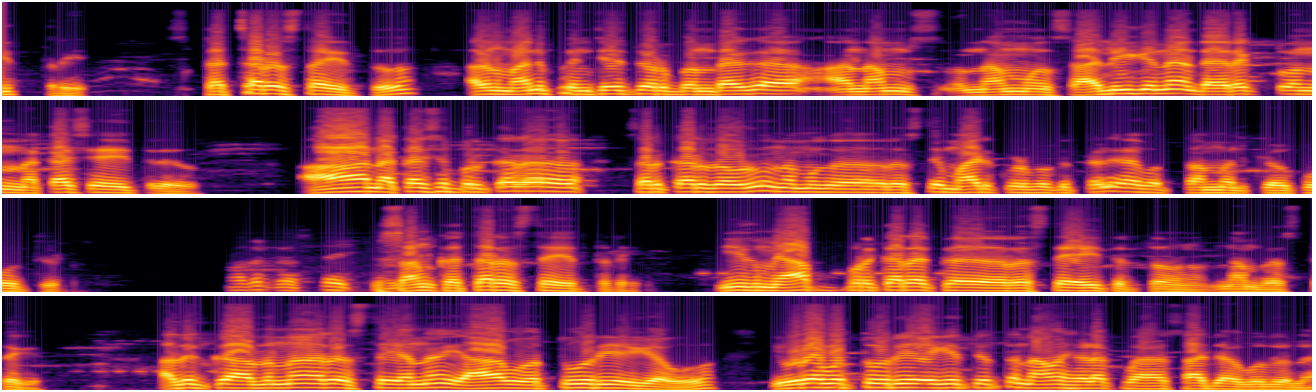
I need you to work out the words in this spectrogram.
ಇತ್ತು ರೀ ಕಚ್ಚಾ ರಸ್ತೆ ಇತ್ತು. ಅದನ್ನ ಮನೆ ಪಂಚಾಯತಿ ಅವ್ರು ಬಂದಾಗ ನಮ್ಮ ನಮ್ಮ ಸಾಲಿಗಿನ ಡೈರೆಕ್ಟ್ ಒಂದು ನಕಾಶೆ ಐತ್ರಿ ಅದು. ಆ ನಕಾಶೆ ಪ್ರಕಾರ ಸರ್ಕಾರದವರು ನಮಗೆ ರಸ್ತೆ ಮಾಡಿ ಕೊಡ್ಬೇಕಂತೇಳಿ ಅವತ್ತು ತಮ್ಮಲ್ಲಿ ಕೇಳ್ಕೊತೀವಿ ಸಣ್ಣ ಕಚ್ಚಾ ರಸ್ತೆ ಇತ್ತು ಈಗ ಮ್ಯಾಪ್ ಪ್ರಕಾರ ರಸ್ತೆ ಐತಿ ನಮ್ಮ ರಸ್ತೆಗೆ. ಅದಕ್ಕೆ ಅದನ್ನ ರಸ್ತೆಯನ್ನ ಯಾವ ಒತ್ತುವರಿ ಆಗ್ಯಾವು ಇವರ ಒತ್ತುವರಿ ಆಗೈತಿ ಅಂತ ನಾವು ಹೇಳಕ್ ಸಾಧ್ಯ ಆಗೋದಿಲ್ಲ.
